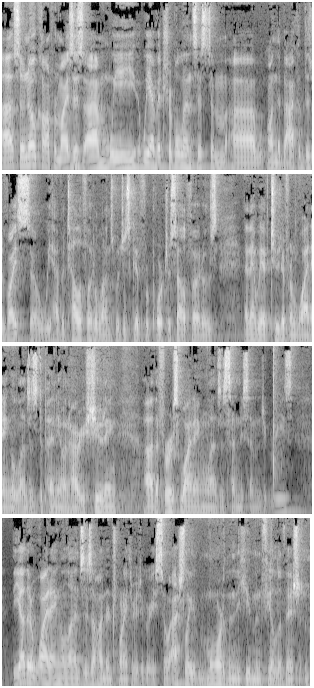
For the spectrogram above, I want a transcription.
Uh, so no compromises. Um, we we have a triple lens system uh, on the back of the device. So we have a telephoto lens, which is good for portrait style photos, and then we have two different wide angle lenses depending on how you're shooting. Uh, the first wide angle lens is 77 degrees. The other wide angle lens is 123 degrees. So actually more than the human field of vision.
